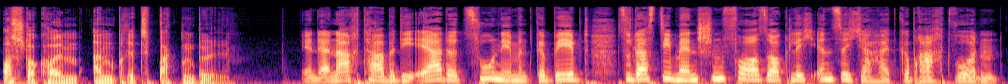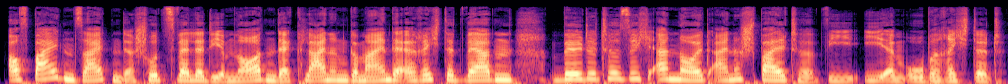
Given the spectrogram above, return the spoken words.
Aus Stockholm an Britt Backenbüll. In der Nacht habe die Erde zunehmend gebebt, sodass die Menschen vorsorglich in Sicherheit gebracht wurden. Auf beiden Seiten der Schutzwelle, die im Norden der kleinen Gemeinde errichtet werden, bildete sich erneut eine Spalte, wie IMO berichtet.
